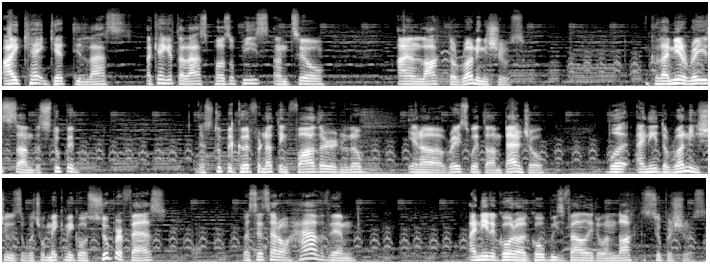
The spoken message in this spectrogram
I can't get the last I can't get the last puzzle piece until I unlock the running shoes. Because I need to race um the stupid the stupid good for nothing father in a little in a race with um Banjo but I need the running shoes, which will make me go super fast. But since I don't have them, I need to go to Gobi's Valley to unlock the super shoes.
